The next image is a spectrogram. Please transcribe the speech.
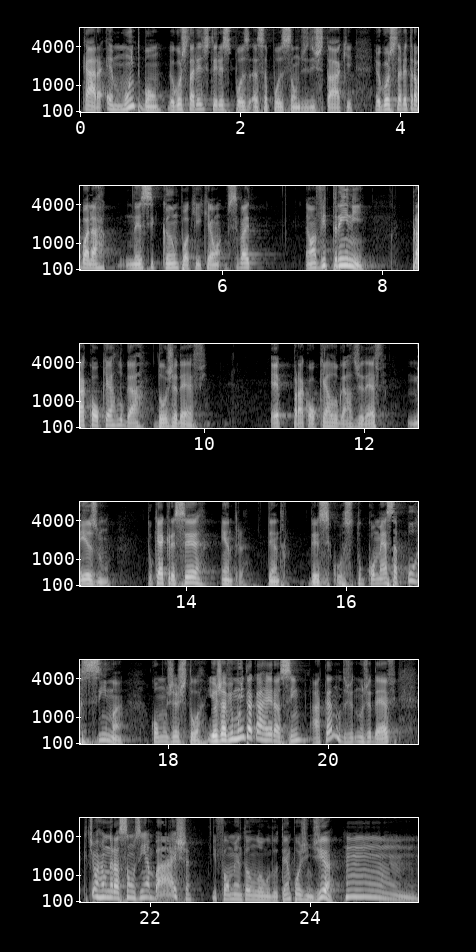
Cara, é muito bom. Eu gostaria de ter essa posição de destaque. Eu gostaria de trabalhar nesse campo aqui, que é uma, você vai, é uma vitrine para qualquer lugar do GDF. É para qualquer lugar do GDF mesmo. Tu quer crescer? Entra dentro desse curso. Tu começa por cima como gestor. E eu já vi muita carreira assim, até no, no GDF, que tinha uma remuneraçãozinha baixa e foi aumentando ao longo do tempo. Hoje em dia, hum,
